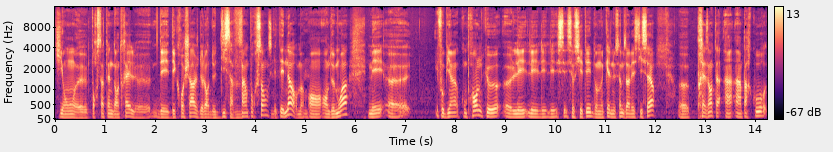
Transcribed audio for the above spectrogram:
qui ont, euh, pour certaines d'entre elles, euh, des décrochages de l'ordre de 10 à 20% ce qui est énorme mmh. en, deux mois. Mais euh, il faut bien comprendre que les, ces sociétés dans lesquelles nous sommes investisseurs présentent un, parcours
